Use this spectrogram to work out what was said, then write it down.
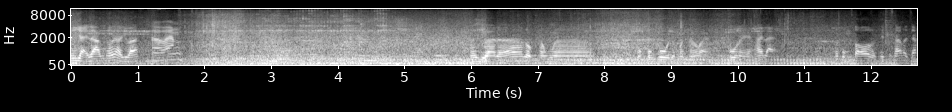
như vậy ra ăn thôi hả chị ba? Nào ăn. Đây chị ba đã lột xong à, một con cua cho mình nữa bạn. Cua này hai lạng nó cũng to rồi thịt khá là chắc.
